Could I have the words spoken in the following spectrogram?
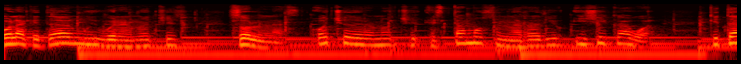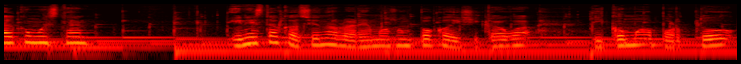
Hola, ¿qué tal? Muy buenas noches. Son las 8 de la noche, estamos en la radio Ishikawa. ¿Qué tal? ¿Cómo están? En esta ocasión hablaremos un poco de Ishikawa y cómo aportó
